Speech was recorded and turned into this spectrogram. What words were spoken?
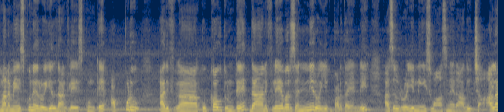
మనం వేసుకునే రొయ్యలు దాంట్లో వేసుకుంటే అప్పుడు అది కుక్ అవుతుంటే దాని ఫ్లేవర్స్ అన్నీ రొయ్యకు పడతాయండి. అసలు రొయ్య నీ వాసనే రాదు చాలా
